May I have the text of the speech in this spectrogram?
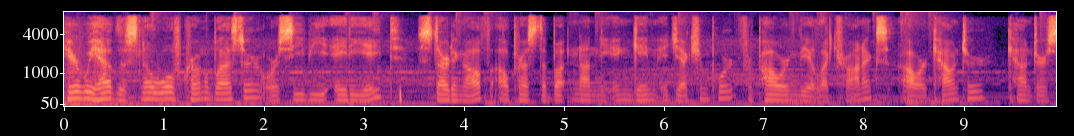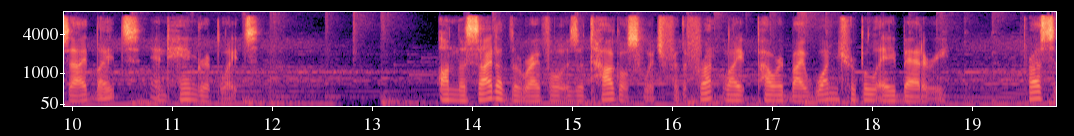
Here we have the Snow Wolf Chronoblaster or CB88. Starting off, I'll press the button on the in-game ejection port for powering the electronics, our counter, counter side lights, and hand grip lights. On the side of the rifle is a toggle switch for the front light powered by one AAA battery. Press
